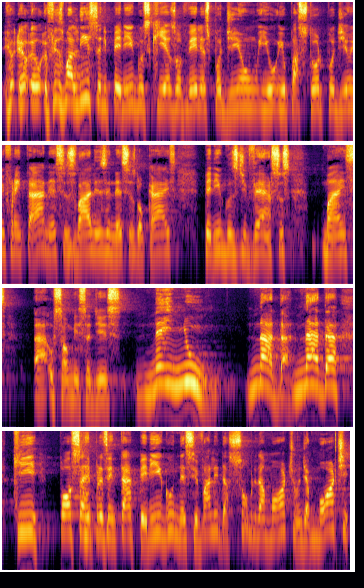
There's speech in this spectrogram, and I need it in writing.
Eu, eu, eu, fiz uma lista de perigos que as ovelhas podiam e o, e o, pastor podiam enfrentar nesses vales e nesses locais, perigos diversos, mas ah, o salmista diz: nenhum, nada, nada que possa representar perigo nesse vale da sombra da morte, onde a morte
